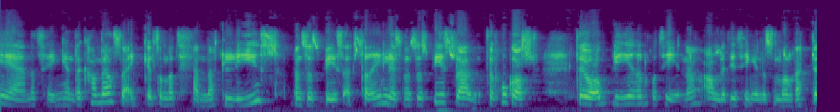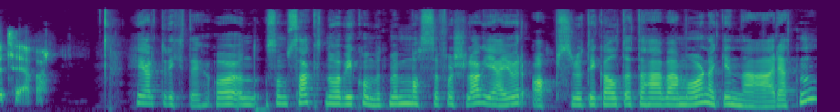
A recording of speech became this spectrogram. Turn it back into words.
ene tingen. Det kan være så enkelt som å tenne et lys mens du spiser et stearinlys mens du spiser til frokost. Det òg blir en rutine, alle de tingene som man repeterer. Helt riktig. Og som sagt, nå har vi kommet med masse forslag. Jeg gjør absolutt ikke alt dette her hver morgen, det er ikke i nærheten.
